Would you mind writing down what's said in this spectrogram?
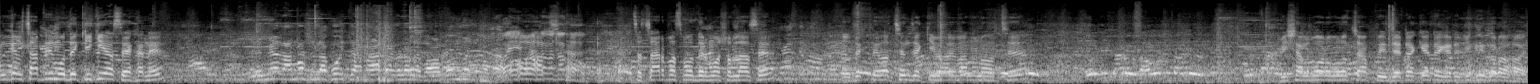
আঙ্কেল, চাপড়ির মধ্যে কি কি আছে এখানে? আচ্ছা। আচ্ছা চার পাঁচ পদের মশলা আছে। তো দেখতে পাচ্ছেন যে কীভাবে বানানো হচ্ছে। বিশাল বড় বড় চাপড়ি যেটা কেটে কেটে বিক্রি করা হয়।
